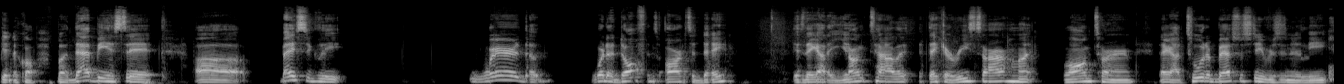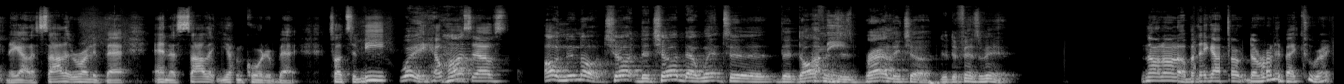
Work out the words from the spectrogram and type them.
getting a call. But that being said, uh basically where the where the Dolphins are today is they got a young talent. If they can re-sign Hunt long term, they got two of the best receivers in the league. They got a solid running back and a solid young quarterback. So to me, Wait, they help Hunt- themselves. Oh no, no, Chubb. The Chubb that went to the Dolphins I mean- is Bradley Chubb, the defensive end. No, no, no. But they got the, the running back too, right?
